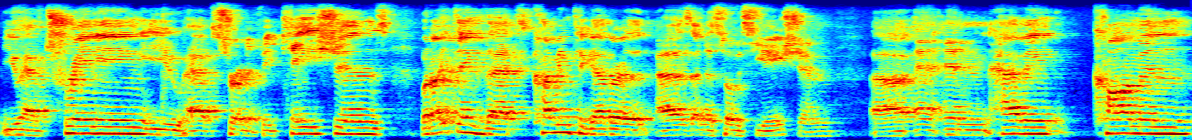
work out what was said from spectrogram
you have training, you have certifications. But I think that coming together as an association uh, and, and having common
